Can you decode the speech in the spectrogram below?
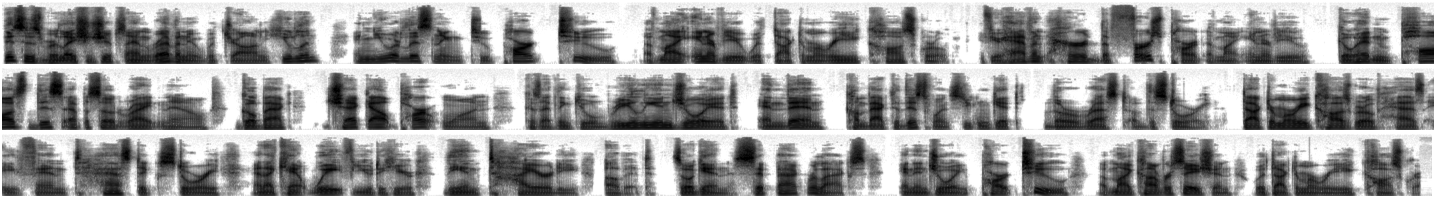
This is Relationships and Revenue with John Hewlin, and you are listening to part two of my interview with Dr. Marie Cosgrove. If you haven't heard the first part of my interview, go ahead and pause this episode right now. Go back, check out part one, because I think you'll really enjoy it, and then come back to this one so you can get the rest of the story. Dr. Marie Cosgrove has a fantastic story, and I can't wait for you to hear the entirety of it. So, again, sit back, relax, and enjoy part two of my conversation with Dr. Marie Cosgrove.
